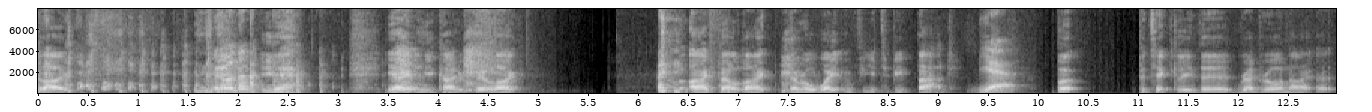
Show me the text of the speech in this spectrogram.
going- like. Go on then. Yeah, yeah, and you kind of feel like. I felt like they're all waiting for you to be bad, Yeah, but particularly the Red Raw night at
